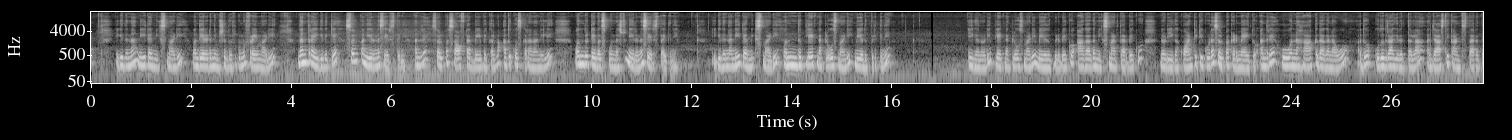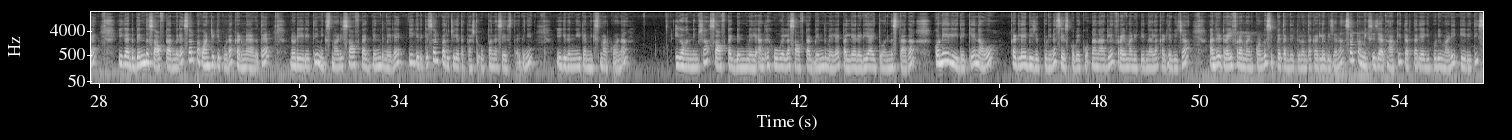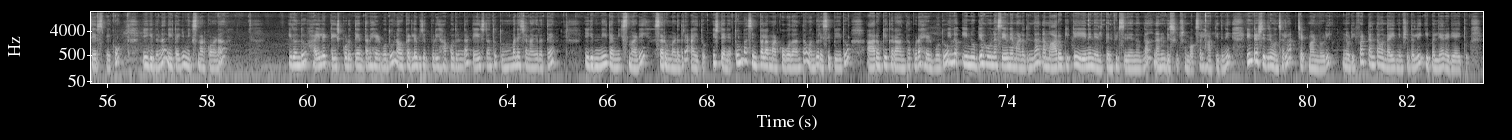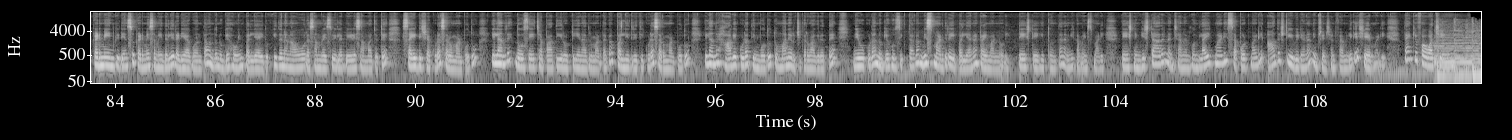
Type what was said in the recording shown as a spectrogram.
ಈಗ ಇದನ್ನು ನೀಟಾಗಿ ಮಿಕ್ಸ್ ಮಾಡಿ ಒಂದು ಎರಡು ನಿಮಿಷದವರೆಗೂ ಫ್ರೈ ಮಾಡಿ. ನಂತರ ಈಗ ಇದಕ್ಕೆ ಸ್ವಲ್ಪ ನೀರನ್ನು ಸೇರಿಸ್ತೀನಿ. ಅಂದರೆ ಸ್ವಲ್ಪ ಸಾಫ್ಟಾಗಿ ಬೇಯಬೇಕಲ್ವ? ಅದಕ್ಕೋಸ್ಕರ ನಾನಿಲ್ಲಿ ಒಂದು ಟೇಬಲ್ ಸ್ಪೂನ್ನಷ್ಟು ನೀರನ್ನು ಸೇರಿಸ್ತಾ ಇದ್ದೀನಿ. ಈಗ ಇದನ್ನು ನೀಟಾಗಿ ಮಿಕ್ಸ್ ಮಾಡಿ ಒಂದು ಪ್ಲೇಟ್ನ ಕ್ಲೋಸ್ ಮಾಡಿ ಬೇಯೋದಕ್ಕೆ ಬಿಡ್ತೀನಿ. ಈಗ ನೋಡಿ ಪ್ಲೇಟ್ನ ಕ್ಲೋಸ್ ಮಾಡಿ ಬೇಯೋದಕ್ಕೆ ಬಿಡಬೇಕು. ಆಗಾಗ ಮಿಕ್ಸ್ ಮಾಡ್ತಾ ಇರಬೇಕು. ನೋಡಿ ಈಗ ಕ್ವಾಂಟಿಟಿ ಕೂಡ ಸ್ವಲ್ಪ ಕಡಿಮೆ ಆಯಿತು. ಅಂದರೆ ಹೂವನ್ನು ಹಾಕಿದಾಗ ನಾವು ಅದು ಉದುದ್ರಾಗಿರುತ್ತಲ್ಲ ಜಾಸ್ತಿ ಕಾಣಿಸ್ತಾ ಇರುತ್ತೆ. ಈಗ ಅದು ಬೆಂದು ಸಾಫ್ಟ್ ಆದಮೇಲೆ ಸ್ವಲ್ಪ ಕ್ವಾಂಟಿಟಿ ಕೂಡ ಕಡಿಮೆ ಆಗುತ್ತೆ. ನೋಡಿ ಈ ರೀತಿ ಮಿಕ್ಸ್ ಮಾಡಿ ಸಾಫ್ಟಾಗಿ ಬೆಂದ ಮೇಲೆ ಈಗ ಇದಕ್ಕೆ ಸ್ವಲ್ಪ ರುಚಿಗೆ ತಕ್ಕಷ್ಟು ಉಪ್ಪನ್ನು ಸೇರಿಸ್ತಾ ಇದ್ದೀನಿ. ಈಗ ಇದನ್ನು ನೀಟಾಗಿ ಮಿಕ್ಸ್ ಮಾಡ್ಕೊಳ್ಳೋಣ ಈಗ ಒಂದು ನಿಮಿಷ ಸಾಫ್ಟಾಗಿ ಬೆಂದ ಮೇಲೆ, ಅಂದರೆ ಹೂವೆಲ್ಲ ಸಾಫ್ಟಾಗಿ ಬೆಂದ ಮೇಲೆ ಪಲ್ಯ ರೆಡಿ ಆಯಿತು ಅನ್ನಿಸ್ದಾಗ ಕೊನೆಯಲ್ಲಿ ಇದಕ್ಕೆ ನಾವು ಕಡಲೆ ಬೀಜದ ಪುಡಿನ ಸೇರಿಸ್ಕೋಬೇಕು. ನಾನು ಆಗಲೇ ಫ್ರೈ ಮಾಡಿಟ್ಟಿದ್ನಲ್ಲ ಕಡಲೆ ಬೀಜ. ಅಂದರೆ ಡ್ರೈ ಫ್ರೈ ಮಾಡಿಕೊಂಡು ಸಿಪ್ಪೆ ತೆಗೆದಿಟ್ಟಿರೋಂಥ ಕಡಲೆ ಬೀಜನ ಸ್ವಲ್ಪ ಮಿಕ್ಸಿ ಜಾರ್ಗೆ ಹಾಕಿ ತರ್ತರಿಯಾಗಿ ಪುಡಿ ಮಾಡಿ ಈ ರೀತಿ ಸೇರಿಸ್ಬೇಕು. ಈಗ ಇದನ್ನು ನೀಟಾಗಿ ಮಿಕ್ಸ್ ಮಾಡ್ಕೊಳ್ಳೋಣ. ಇದೊಂದು ಹೈಲೈಟ್ ಟೇಸ್ಟ್ ಕೊಡುತ್ತೆ ಅಂತಲೇ ಹೇಳ್ಬೋದು. ನಾವು ಕಡಲೆ ಬೀಜದ ಪುಡಿ ಹಾಕೋದ್ರಿಂದ ಟೇಸ್ಟ್ ಅಂತೂ ತುಂಬಾ ಚೆನ್ನಾಗಿರುತ್ತೆ. ಈಗ ನೀಟಾಗಿ ಮಿಕ್ಸ್ ಮಾಡಿ ಸರ್ವ್ ಮಾಡಿದ್ರೆ ಆಯಿತು. ಇಷ್ಟೇ ತುಂಬ ಸಿಂಪಲಾಗಿ ಮಾಡ್ಕೋಬೋದಾ ಅಂತ ಒಂದು ರೆಸಿಪಿ ಇದು. ಆರೋಗ್ಯಕರ ಅಂತ ಕೂಡ ಹೇಳ್ಬೋದು. ಇನ್ನು ಈ ನುಗ್ಗೆ ಹೂವನ್ನ ಸೇವನೆ ಮಾಡೋದ್ರಿಂದ ನಮ್ಮ ಆರೋಗ್ಯಕ್ಕೆ ಏನೇನು ಹೆಲ್ತ್ ಬೆನಿಫಿಟ್ಸ್ ಇದೆ ಅನ್ನೋದನ್ನ ನಾನು ಡಿಸ್ಕ್ರಿಪ್ಷನ್ ಬಾಕ್ಸಲ್ಲಿ ಹಾಕಿದ್ದೀನಿ. ಇಂಟ್ರೆಸ್ಟ್ ಇದ್ದರೆ ಒಂದ್ಸಲ ಚೆಕ್ ಮಾಡಿ ನೋಡಿ. ನೋಡಿ, ಫಟ್ ಅಂತ ಒಂದು ಐದು ನಿಮಿಷದಲ್ಲಿ ಈ ಪಲ್ಯ ರೆಡಿ ಆಯಿತು. ಕಡಿಮೆ ಇಂಗ್ರೀಡಿಯೆಂಟ್ಸು ಕಡಿಮೆ ಸಮಯದಲ್ಲಿ ರೆಡಿ ಆಗುವಂಥ ಒಂದು ನುಗ್ಗೆ ಹೂವಿನ ಪಲ್ಯ ಇದು. ಇದನ್ನು ನಾವು ರಸಮ್ ರೈಸು ಇಲ್ಲ ಬೇಳೆ, ಸಾಂಬಾರ್ ಜೊತೆ ಸೈಡ್ ಡಿಶಾಗಿ ಕೂಡ ಸರ್ವ್ ಮಾಡ್ಬೋದು. ಇಲ್ಲಾಂದರೆ ದೋಸೆ, ಚಪಾತಿ, ರೊಟ್ಟಿ ಏನಾದರೂ ಮಾಡಿದಾಗ ಪಲ್ಯದ ರೀತಿ ಕೂಡ ಸರ್ವ್ ಮಾಡ್ಬೋದು. ಇಲ್ಲಾಂದರೆ ಹಾಗೆ ಕೂಡ ತಿನ್ಬೋದು. ತುಂಬಾ ರುಚಿಕರವಾಗಿರುತ್ತೆ. ನೀವು ಕೂಡ ನುಗ್ಗೆ ಹೂ ಸಿಕ್ಕಿದಾಗ ಮಿಸ್ ಮಾಡಿದರೆ ಈ ಪಲ್ಯನ ಟ್ರೈ ಮಾಡಿ ನೋಡಿ. ಟೇಸ್ಟ್ ಹೇಗಿತ್ತು ಅಂತ ನನಗೆ ಕಮೆಂಟ್ಸ್ ಮಾಡಿ. ಟೇಸ್ಟ್ ನಿಮ್ಗೆ ಇಷ್ಟ ಆದರೆ ನನ್ನ ಚಾನಲ್ಗೆ ಒಂದು ಲೈಕ್ ಮಾಡಿ, ಸಪೋರ್ಟ್ ಮಾಡಿ. ಆದಷ್ಟು ಈ ವಿಡಿಯೋನ ನಿಮ್ಮ ಫ್ರೆಂಡ್ಸ್ ಆ್ಯಂಡ್ ಫ್ಯಾಮಿಲಿಗೆ ಶೇರ್ ಮಾಡಿ. Thank you for watching.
